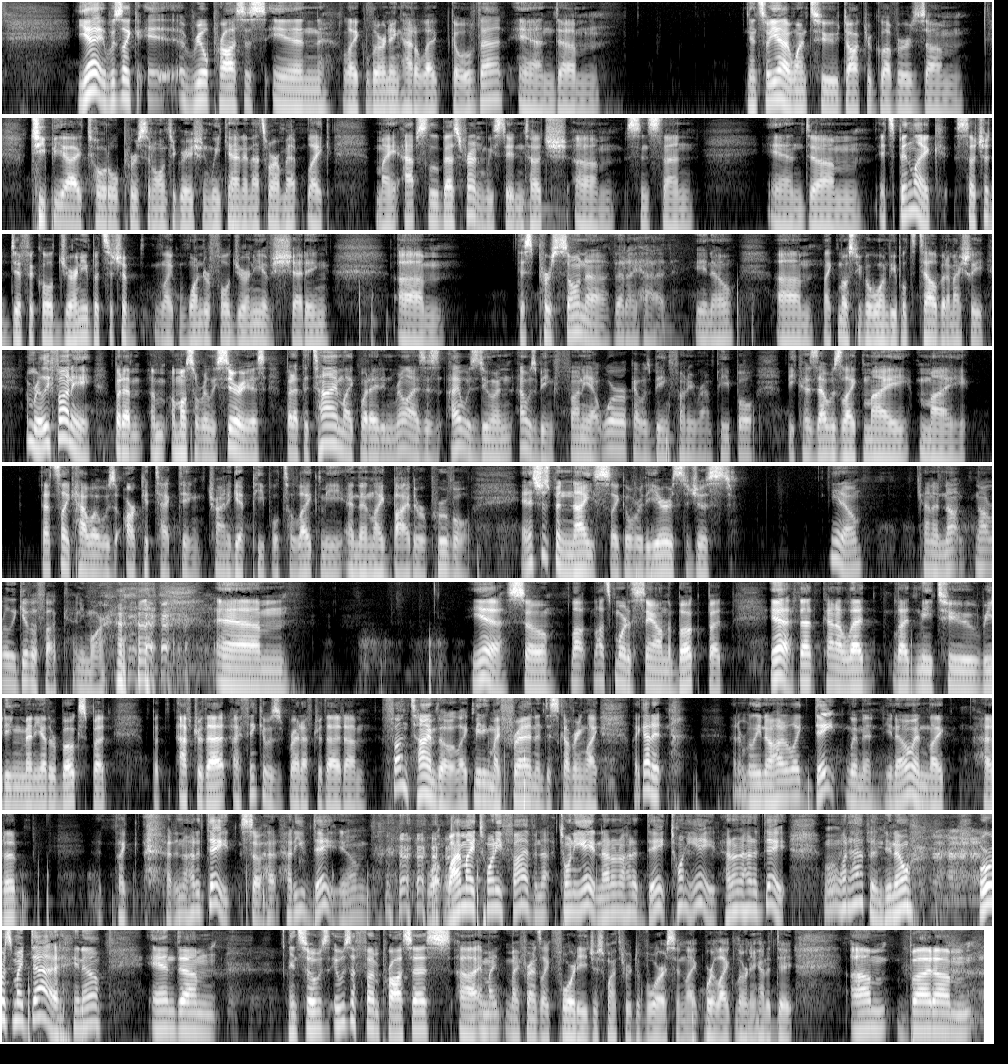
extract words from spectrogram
yeah, it was like a, a real process in like learning how to let go of that, and um, and so yeah, I went to Dr. Glover's um, TPI Total Personal Integration Weekend, and that's where I met like my absolute best friend. We stayed in touch um, since then, and um, it's been like such a difficult journey, but such a like wonderful journey of shedding um, this persona that I had. You know, um, like most people won't be able to tell, but I'm actually I'm really funny, but I'm, I'm I'm also really serious. But at the time, like what I didn't realize is I was doing I was being funny at work, I was being funny around people because that was like my my that's like how I was architecting, trying to get people to like me and then like buy their approval. And it's just been nice, like over the years, to just, you know, kind of not not really give a fuck anymore. um, yeah, so lot, lots more to say on the book, but yeah, that kind of led led me to reading many other books. But but after that, I think it was right after that. Um, fun time though, like meeting my friend and discovering like like I didn't I didn't really know how to like date women, you know, and like how to like I didn't know how to date. So how, how do you date? You know, why, why, am I 25 and not 28 and I don't know how to date? 28, I don't know how to date. Well, what happened? You know, where was my dad? You know, and um, and so it was, it was a fun process. Uh, and my my friends like 40 just went through a divorce and like we're like learning how to date. Um, but um,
